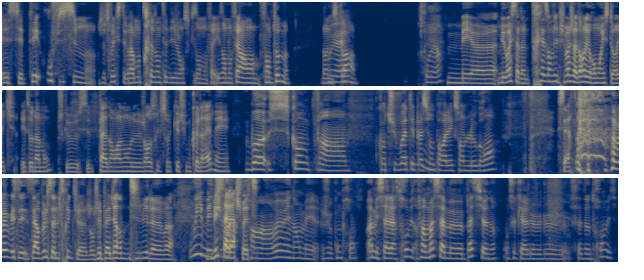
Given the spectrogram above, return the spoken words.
et c'était oufissime. J'ai trouvé que c'était vraiment très intelligent ce qu'ils en ont fait. Ils en ont fait un fantôme dans Ouais. l'histoire. Trop bien. Mais, euh, mais ouais, ça donne très envie. Puis moi, j'adore les romans historiques, étonnamment, parce que c'est pas normalement le genre de truc sur que tu me collerais, mais Bah, quand. Enfin. Quand tu vois tes Mmh. passions pour Alexandre le Grand. certes. ouais, mais c'est un peu le seul truc, tu vois. Genre, je vais pas lire 10 000. euh, voilà. Oui, mais, Mais tu ça a l'air chouette. Enfin, ouais, ouais, non, mais je comprends. Ah, mais ça a l'air trop bien. Enfin, moi, ça me passionne. hein. En tout cas, le, le... ça donne trop envie.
